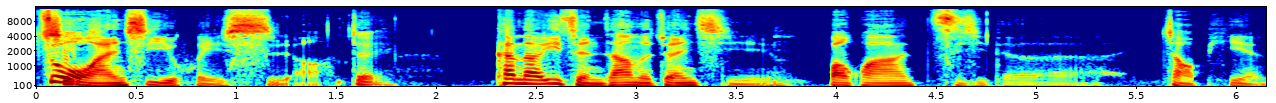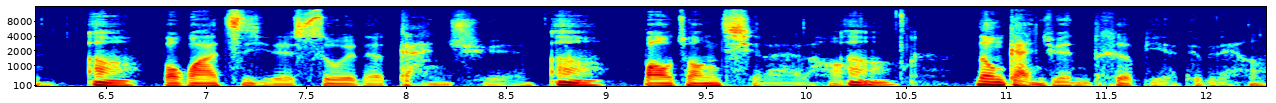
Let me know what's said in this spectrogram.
做完是一回事啊，对，看到一整张的专辑，包括自己的照片，嗯。包括自己的所有的感觉，嗯。包装起来了哈，嗯，那种感觉很特别，对不对哈？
